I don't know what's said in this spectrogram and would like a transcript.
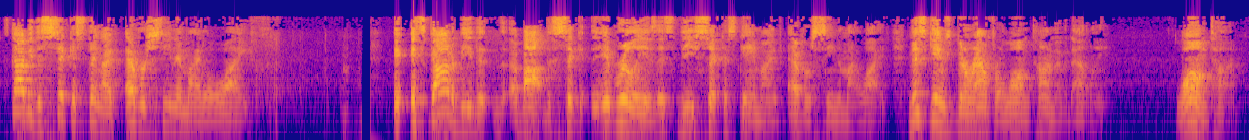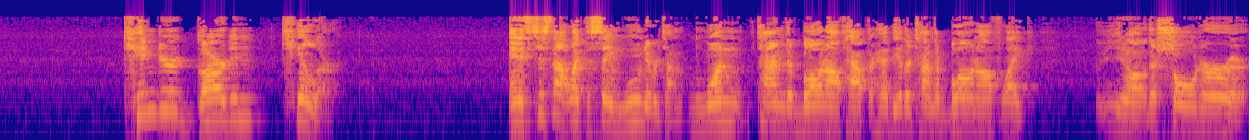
It's gotta be the sickest thing I've ever seen in my life it, has got to be the, about the sick. It really is. It's the sickest game I've ever seen in my life. This game's been around for a long time, evidently, long time. Kindergarten Killer. And it's just not like the same wound every time. One time they're blowing off half their head, the other time they're blowing off like, you know, their shoulder. Or,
